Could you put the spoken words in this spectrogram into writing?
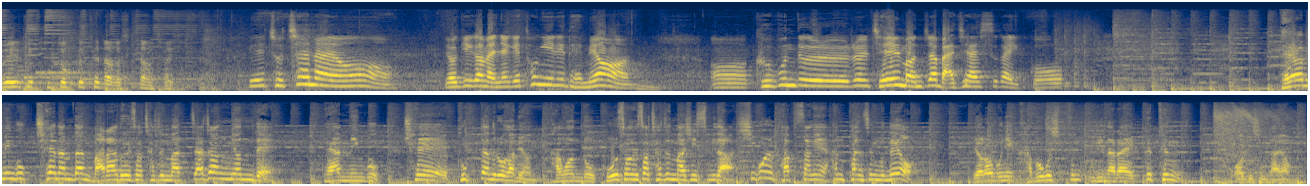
왜 이렇게 국적 끝에다가 식당을 차리셨어요? 예, 좋잖아요. 여기가 만약에 통일이 되면 어, 그분들을 제일 먼저 맞이할 수가 있고 대한민국 최남단 마라도에서 찾은 맛 짜장면 대 대한민국 최북단으로 가면 강원도 고성에서 찾은 맛이 있습니다. 시골 밥상의 한판 승부인데요. 여러분이 가보고 싶은 우리나라의 끝은 어디신가요?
